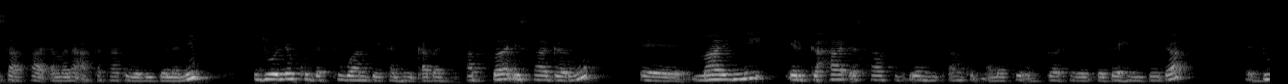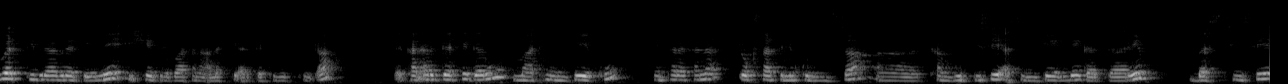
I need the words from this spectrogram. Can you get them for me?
isaaf haadha manaa akka taatu walii galanii ijoolleen kun lachuu waan beekan hin qaban abbaan isaa garuu maalinni erga haadha isaa fuudhee mucaan kun dhalatee waggaa shan erga gaheen booda dubartii biraa bira deemee ishee durbaa tana alatti argate jechuudha. Kan argate garuu maatiin hin beeku intala tana dhoksaatti ni kunuunsa kan guddisee asiin ga'ellee gargaaree barsiisee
